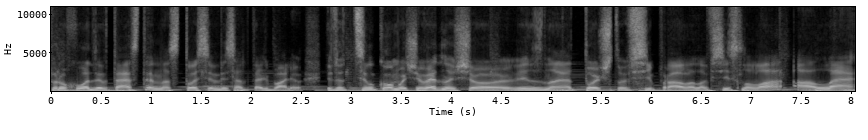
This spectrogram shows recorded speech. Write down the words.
проходив тести на 175 балів. І тут цілком очевидно, що він знає точно всі правила, всі слова, але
